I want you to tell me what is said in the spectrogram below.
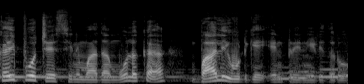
ಕೈಪೋಚೆ ಸಿನಿಮಾದ ಮೂಲಕ ಬಾಲಿವುಡ್ಗೆ ಎಂಟ್ರಿ ನೀಡಿದರು.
